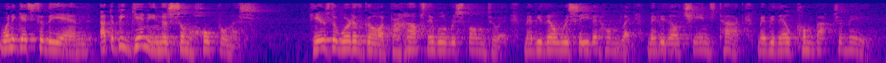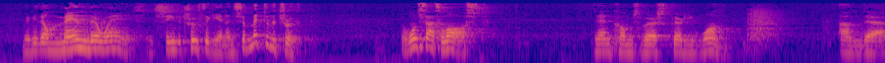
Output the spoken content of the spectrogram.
when it gets to the end, at the beginning there's some hopefulness. Here's the word of God. Perhaps they will respond to it. Maybe they'll receive it humbly. Maybe they'll change tack. Maybe they'll come back to me. Maybe they'll mend their ways and see the truth again and submit to the truth. But once that's lost, then comes verse 31. And uh,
